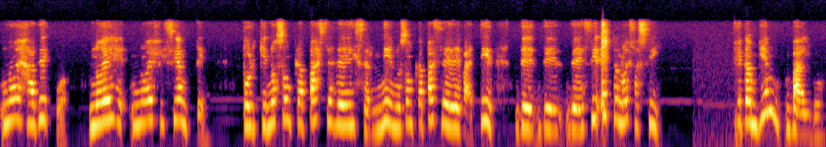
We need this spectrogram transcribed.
no, es adecuado, no es, no eficiente, porque no son capaces de discernir, no son capaces de debatir, de, de- de decir, esto no es así. Yo también valgo,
